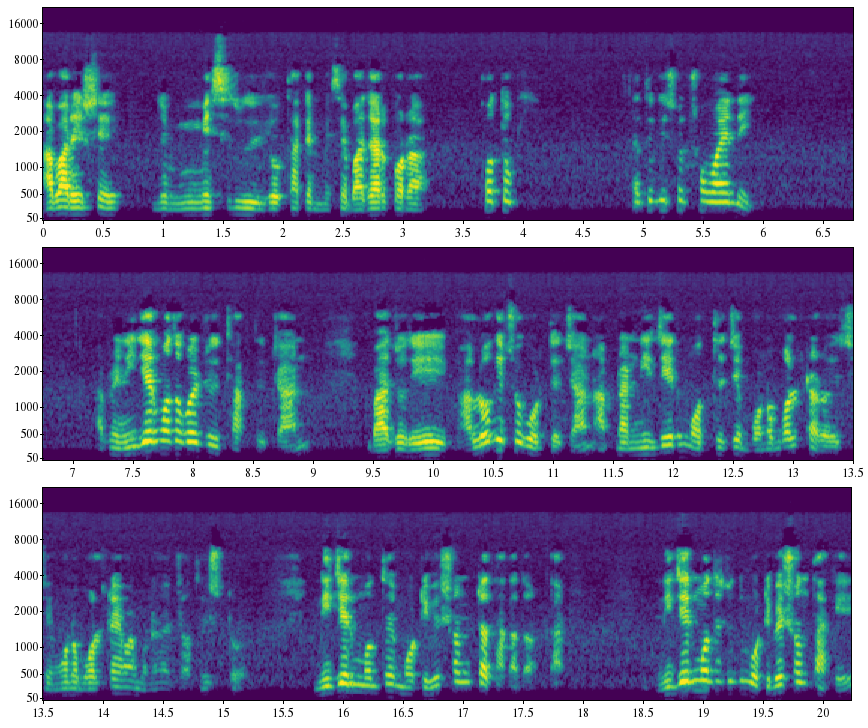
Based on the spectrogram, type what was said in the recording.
আবার এসে যে মেসে যদি কেউ থাকেন, মেসে বাজার করা, কত কি? এত কিছুর সময় নেই। আপনি নিজের মতো করে যদি থাকতে চান বা যদি ভালো কিছু করতে চান, আপনার নিজের মধ্যে যে মনোবলটা রয়েছে, মনোবলটাই আমার মনে হয় যথেষ্ট। নিজের মধ্যে মোটিভেশনটা থাকা দরকার। নিজের মধ্যে যদি মোটিভেশন থাকে,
